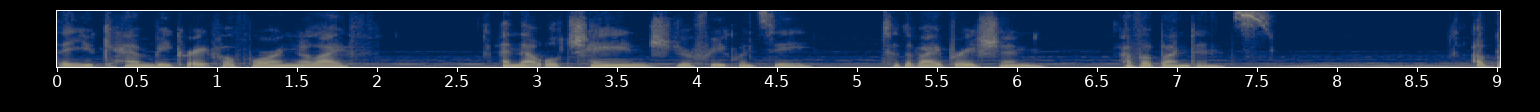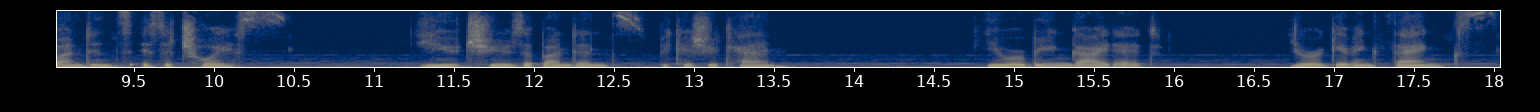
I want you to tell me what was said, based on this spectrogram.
that you can be grateful for in your life, and that will change your frequency to the vibration of abundance. Abundance is a choice. You choose abundance because you can. You are being guided. You are giving thanks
